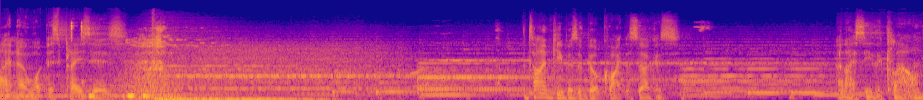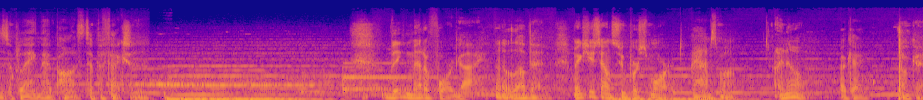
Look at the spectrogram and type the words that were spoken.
I know what this place is. The timekeepers have built quite the circus. And I see the clowns are playing their parts to perfection. Big metaphor guy. I love it. Makes you sound super smart. I am smart. I know. Okay. Okay.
